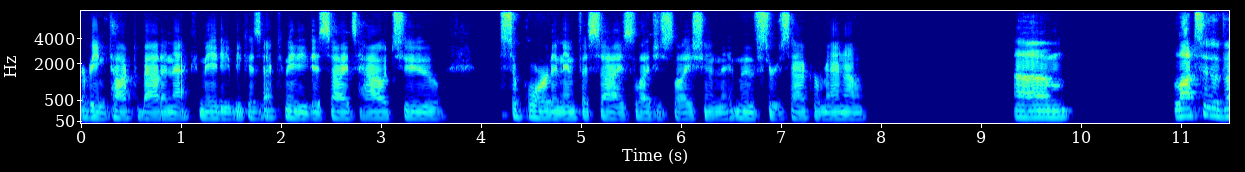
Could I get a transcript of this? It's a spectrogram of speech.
are being talked about in that committee because that committee decides how to support and emphasize legislation that moves through Sacramento. Um, lots of uh,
